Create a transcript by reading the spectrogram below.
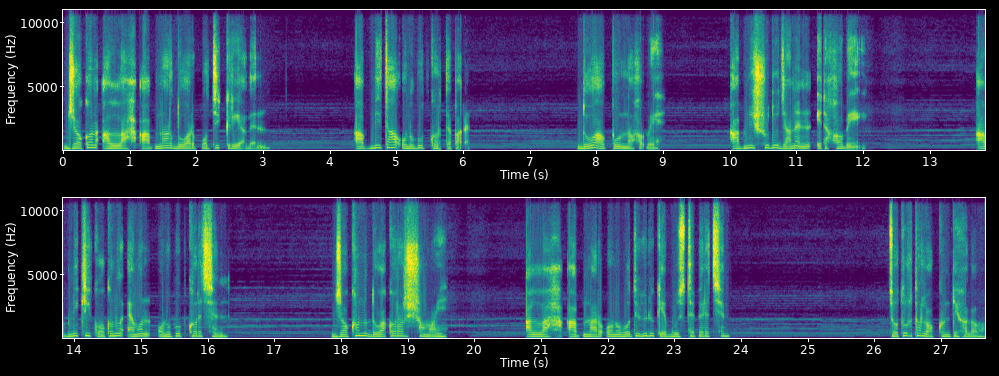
যখন আল্লাহ আপনার দোয়ার প্রতিক্রিয়া দেন আপনি তা অনুভব করতে পারেন। দোয়া পূর্ণ হবে। আপনি শুধু জানেন এটা হবেই। আপনি কি কখনো এমন অনুভব করেছেন? যখন দোয়া করার সময় আল্লাহ আপনার অনুভূতিগুলোকে বুঝতে পেরেছেন? চতুর্থ লক্ষণটি হল,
